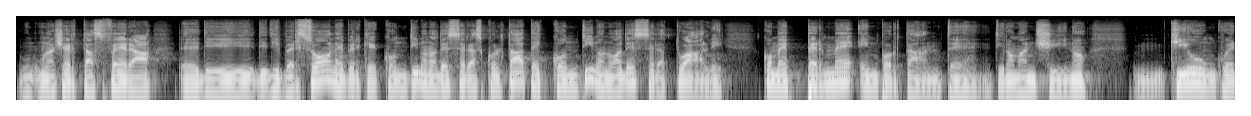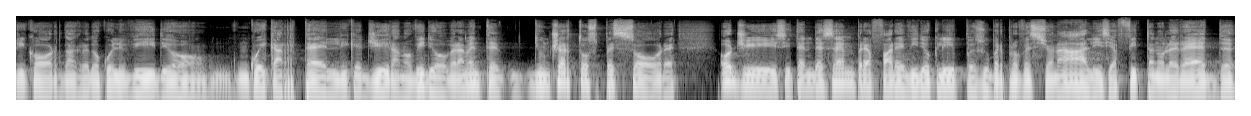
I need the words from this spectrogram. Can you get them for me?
un, una certa sfera eh, di, di, di persone perché continuano ad essere ascoltate e continuano ad essere attuali come per me è importante Tiro Mancino. Mm, chiunque ricorda, credo, quel video con quei cartelli che girano, video veramente di un certo spessore. Oggi si tende sempre a fare videoclip super professionali, si affittano le red,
